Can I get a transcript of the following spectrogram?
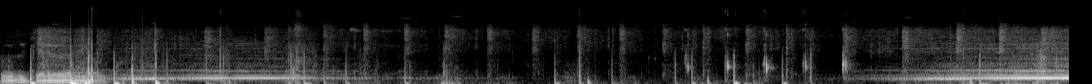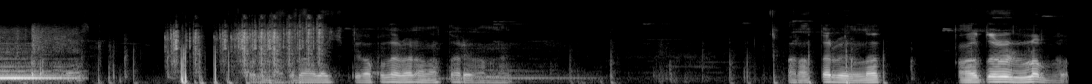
Durduk yere öğrendi Anahtar verin lan. Anahtar verin lan bana.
